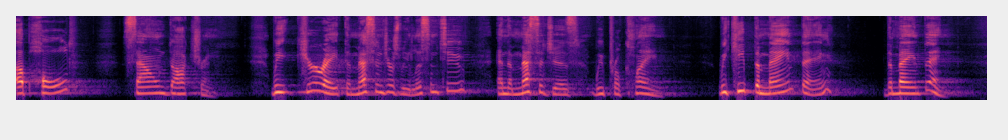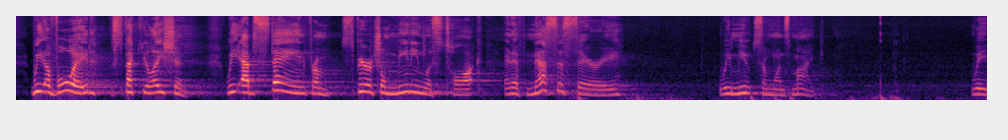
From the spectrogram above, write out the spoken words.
uphold sound doctrine. We curate the messengers we listen to and the messages we proclaim. We keep the main thing the main thing. We avoid speculation. We abstain from spiritual meaningless talk. And if necessary, we mute someone's mic. We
